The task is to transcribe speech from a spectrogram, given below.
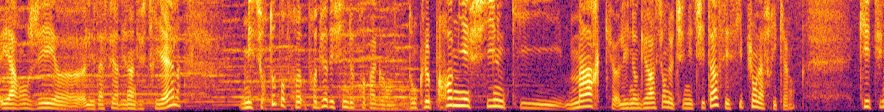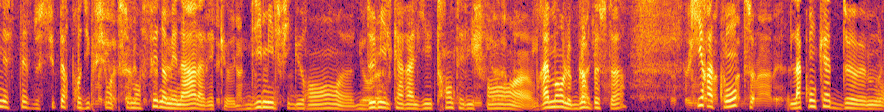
et arranger les affaires des industriels, mais surtout pour produire des films de propagande. Donc le premier film qui marque l'inauguration de Cinecittà, c'est Scipion l'Africain, qui est une espèce de super production absolument phénoménale avec 10 euh, 000 figurants, 2 euh, 000 cavaliers, 30 éléphants, euh, vraiment le blockbuster qui raconte la conquête de,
